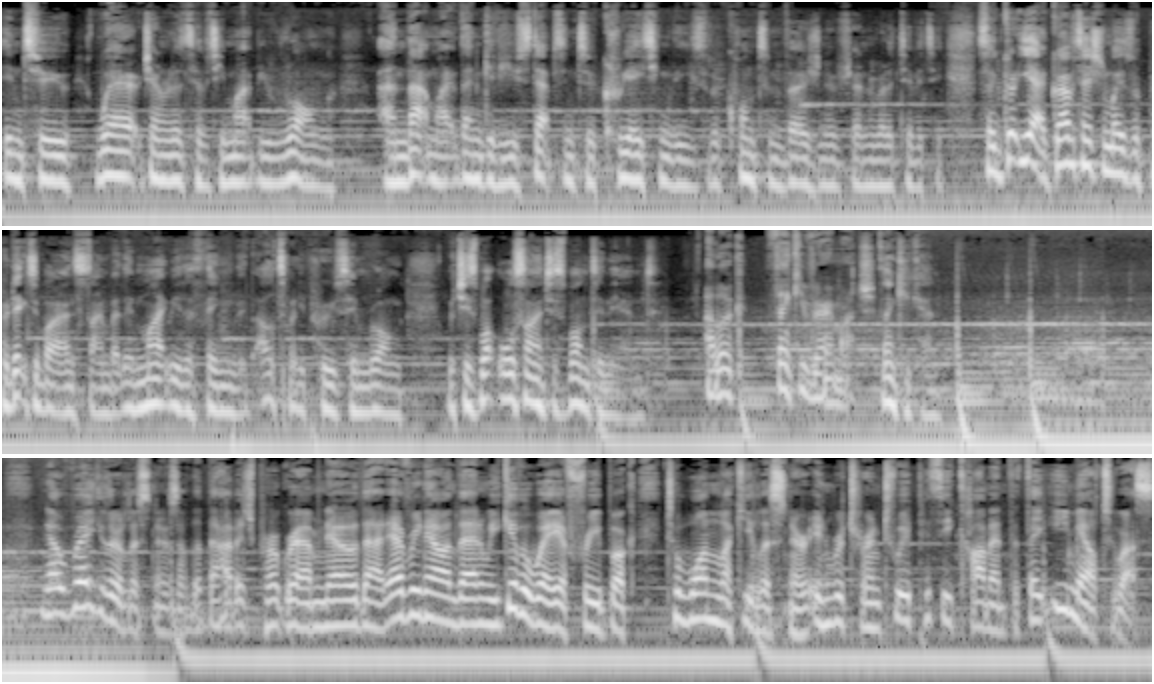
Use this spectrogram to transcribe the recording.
into where general relativity might be wrong. And that might then give you steps into creating the sort of quantum version of general relativity. So, yeah, gravitational waves were predicted by Einstein, but they might be the thing that ultimately proves him wrong, which is what all scientists want in the end. Uh, Alok, thank you very much. Thank you, Ken. Now, regular listeners of the Babbage program know that every now and then we give away a free book to one lucky listener in return to a pithy comment that they email to us.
